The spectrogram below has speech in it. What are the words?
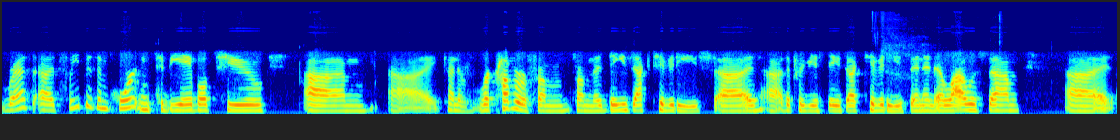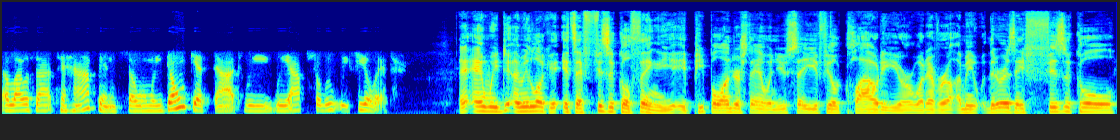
rest, sleep is important to be able to um, kind of recover from from the day's activities, the previous day's activities, and it allows um, allows that to happen. So when we don't get that, we we absolutely feel it. And, and we do. I mean, look, it's a physical thing. You- People understand when you say you feel cloudy or whatever. I mean, there is a physical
